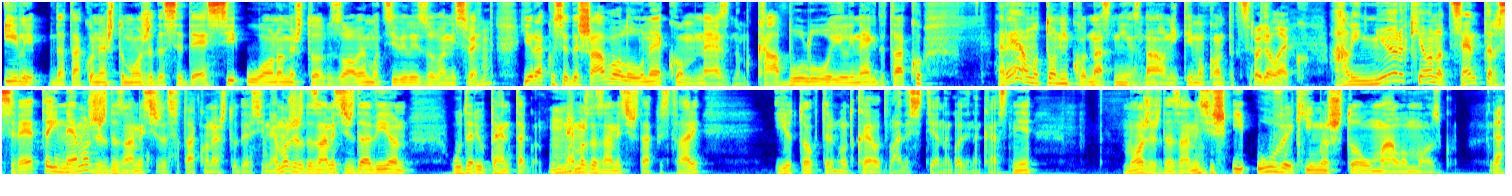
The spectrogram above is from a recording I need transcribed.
Ili da tako nešto može da se desi u onome što zovemo civilizovani svet. Jer ako se dešavalo u nekom, ne znam, Kabulu ili negde tako, realno to niko od nas nije znao, niti imao kontakt sa To je tim. daleko. Ali New York je ono centar sveta i ne možeš da zamisliš da se tako nešto desi. Ne možeš da zamisliš da avion udari u Pentagon. Ne možeš da zamisliš takve stvari. I od tog trenutka, evo 21 godina kasnije, možeš da zamisliš i uvek imaš to u malom mozgu. Da.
